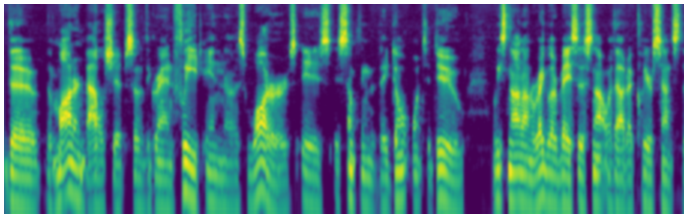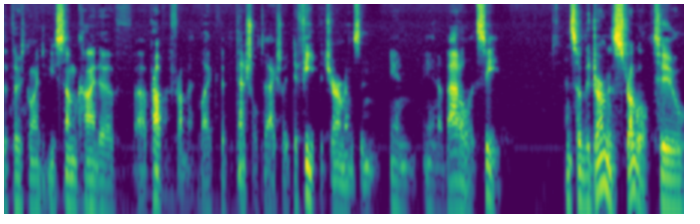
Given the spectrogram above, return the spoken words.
the the modern battleships of the Grand Fleet in those waters is is something that they don't want to do, at least not on a regular basis, not without a clear sense that there's going to be some kind of uh, profit from it, like the potential to actually defeat the Germans in in in a battle at sea. And so the Germans struggle to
